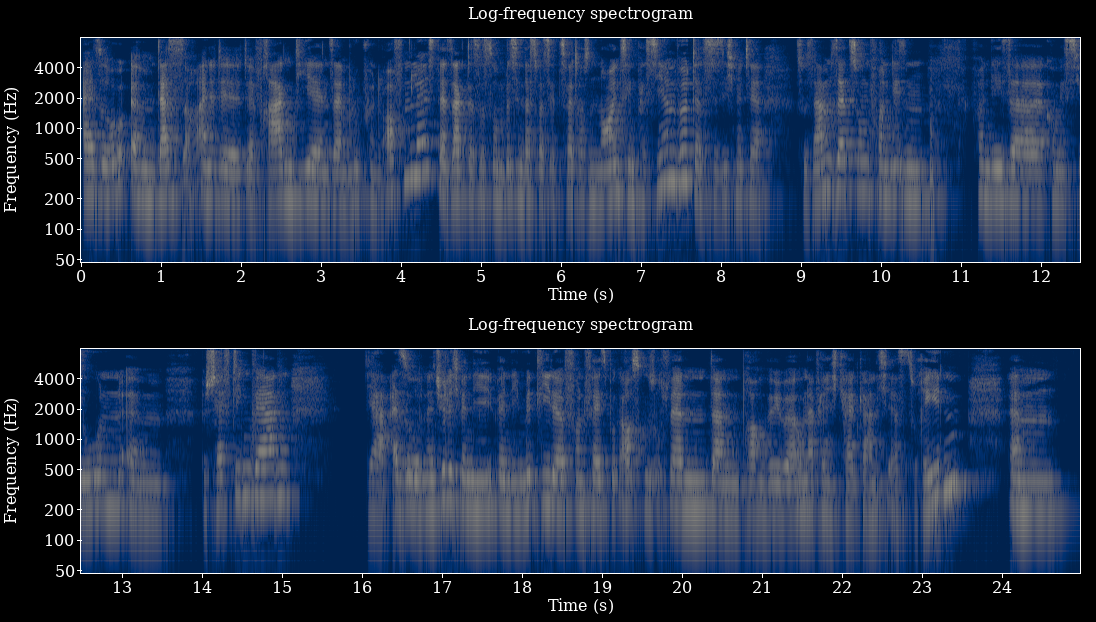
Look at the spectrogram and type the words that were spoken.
Also ähm, das ist auch eine der, der Fragen, die er in seinem Blueprint offen lässt. Er sagt, das ist so ein bisschen das, was jetzt 2019 passieren wird, dass sie sich mit der Zusammensetzung von diesem von dieser Kommission ähm, beschäftigen werden. Ja, also natürlich, wenn die, wenn die Mitglieder von Facebook ausgesucht werden, dann brauchen wir über Unabhängigkeit gar nicht erst zu reden. Ähm,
